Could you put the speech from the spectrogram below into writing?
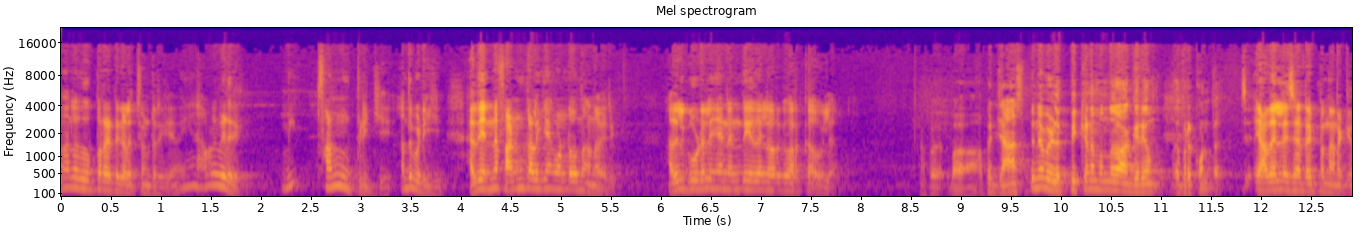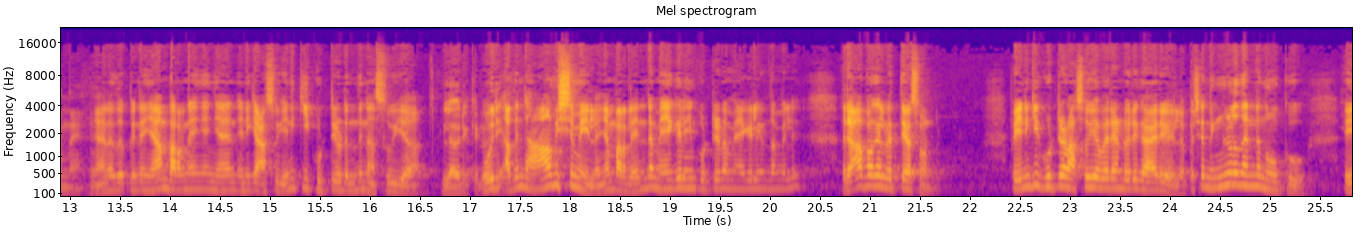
നല്ല സൂപ്പറായിട്ട് കളിച്ചോണ്ടിരിക്കുക നീ അവളെ വിട്. നീ ഫൺ പിടിക്കുക അത് പിടിക്കുക അത് എന്നെ ഫൺ കളിക്കാൻ കൊണ്ടുവന്നാണ് അവർ അതിൽ കൂടുതൽ ഞാൻ എന്ത് ചെയ്താലും അവർക്ക് വർക്കാവില്ല അപ്പോൾ അപ്പോൾ ജാസ്പിനെ വെളുപ്പിക്കണമെന്ന ആഗ്രഹം ഇവർക്കുണ്ട്. അതല്ലേ ചേട്ടാ ഇപ്പം നടക്കുന്നത് ഞാനത് പിന്നെ ഞാൻ പറഞ്ഞു കഴിഞ്ഞാൽ ഞാൻ എനിക്ക് അസൂയ എനിക്ക് ഈ കുട്ടിയോട് എന്തിനു അസൂയ? ഇല്ല ഒരിക്കലും ഒരു അതിന്റെ ആവശ്യമേ ഇല്ല ഞാൻ പറഞ്ഞില്ല എന്റെ മേഖലയും കുട്ടിയുടെ മേഖലയും തമ്മിൽ രാപകൽ വ്യത്യാസമുണ്ട്. അപ്പോൾ എനിക്ക് കുട്ടിയോട് അസൂയ വരേണ്ട ഒരു കാര്യമില്ല. പക്ഷേ നിങ്ങൾ തന്നെ നോക്കൂ ഈ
